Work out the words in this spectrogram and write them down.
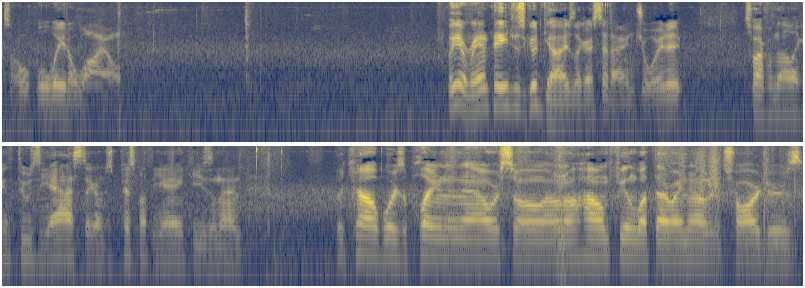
So we'll, wait a while. But yeah, Rampage was good, guys. Like I said, I enjoyed it. Sorry if I'm not like enthusiastic. I'm just pissed about the Yankees, and then the Cowboys are playing in an hour, so I don't know how I'm feeling about that right now. The Chargers.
